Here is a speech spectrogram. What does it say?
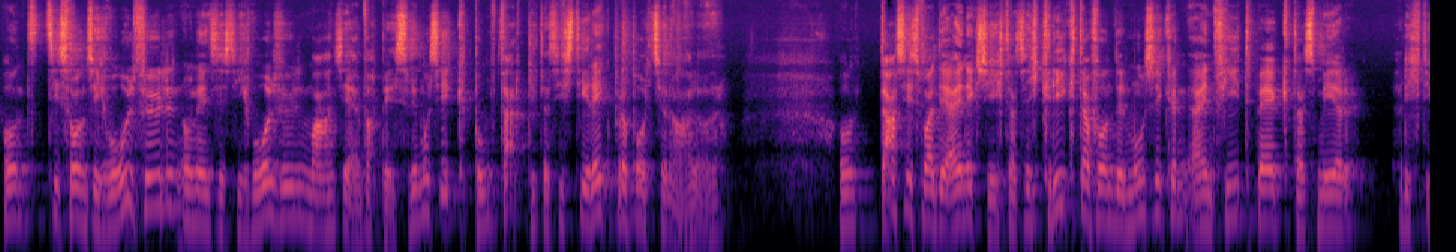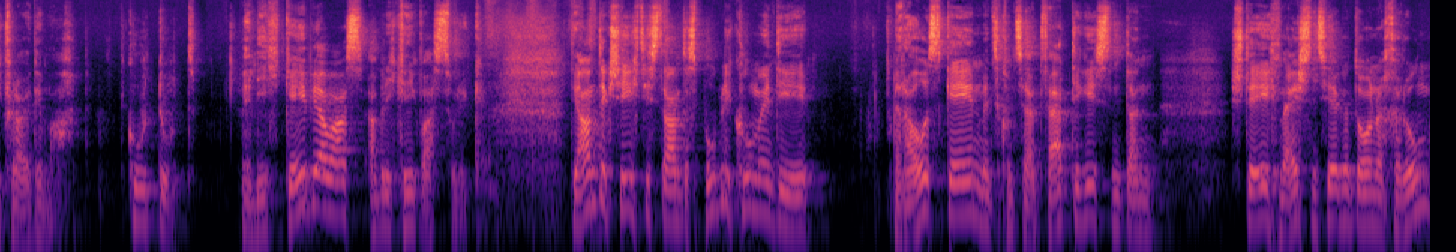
Und sie sollen sich wohlfühlen und wenn sie sich wohlfühlen, machen sie einfach bessere Musik. Punkt, fertig. Das ist direkt proportional, oder? Und das ist mal die eine Geschichte. Also ich kriege da von den Musikern ein Feedback, das mir richtig Freude macht, gut tut. Weil ich gebe ja was, aber ich kriege was zurück. Die andere Geschichte ist dann das Publikum, wenn die rausgehen, wenn das Konzert fertig ist und dann stehe ich meistens irgendwo noch herum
